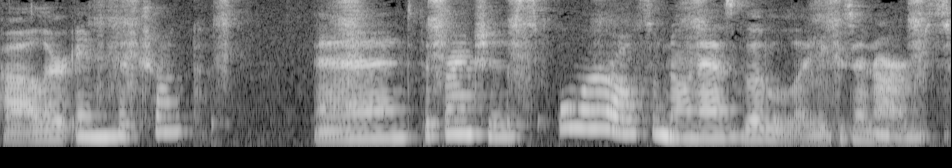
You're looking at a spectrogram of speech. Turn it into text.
Color in the trunk and the branches, or also known as the legs and arms.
